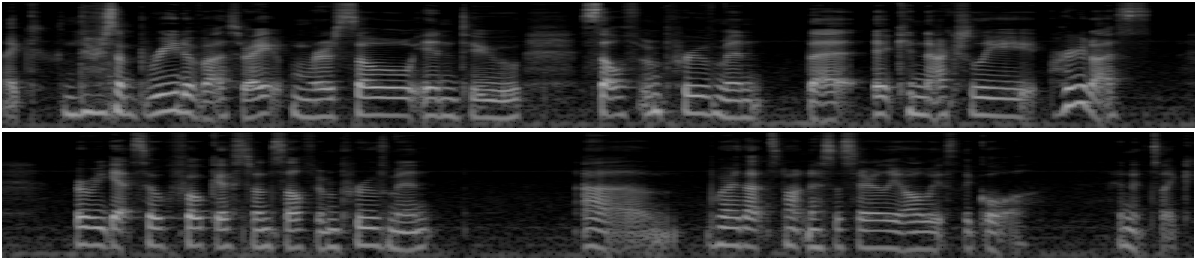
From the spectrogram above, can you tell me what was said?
like, there's a breed of us, right? And we're so into self improvement that it can actually hurt us. Or we get so focused on self improvement um, where that's not necessarily always the goal. And it's like,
